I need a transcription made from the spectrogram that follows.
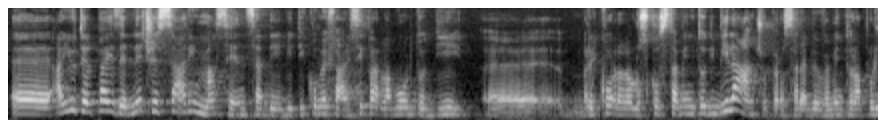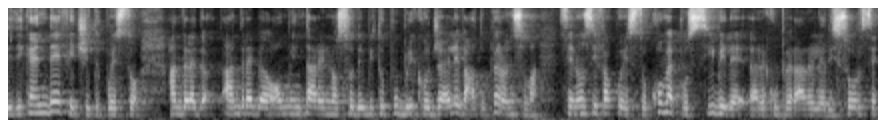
eh, aiuti al paese necessari ma senza debiti. Come fare? Si parla molto di eh, ricorrere allo scostamento di bilancio, però sarebbe ovviamente una politica in deficit, questo andrebbe, andrebbe a aumentare il nostro debito pubblico già elevato, però insomma se non si fa questo com'è possibile recuperare le risorse?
